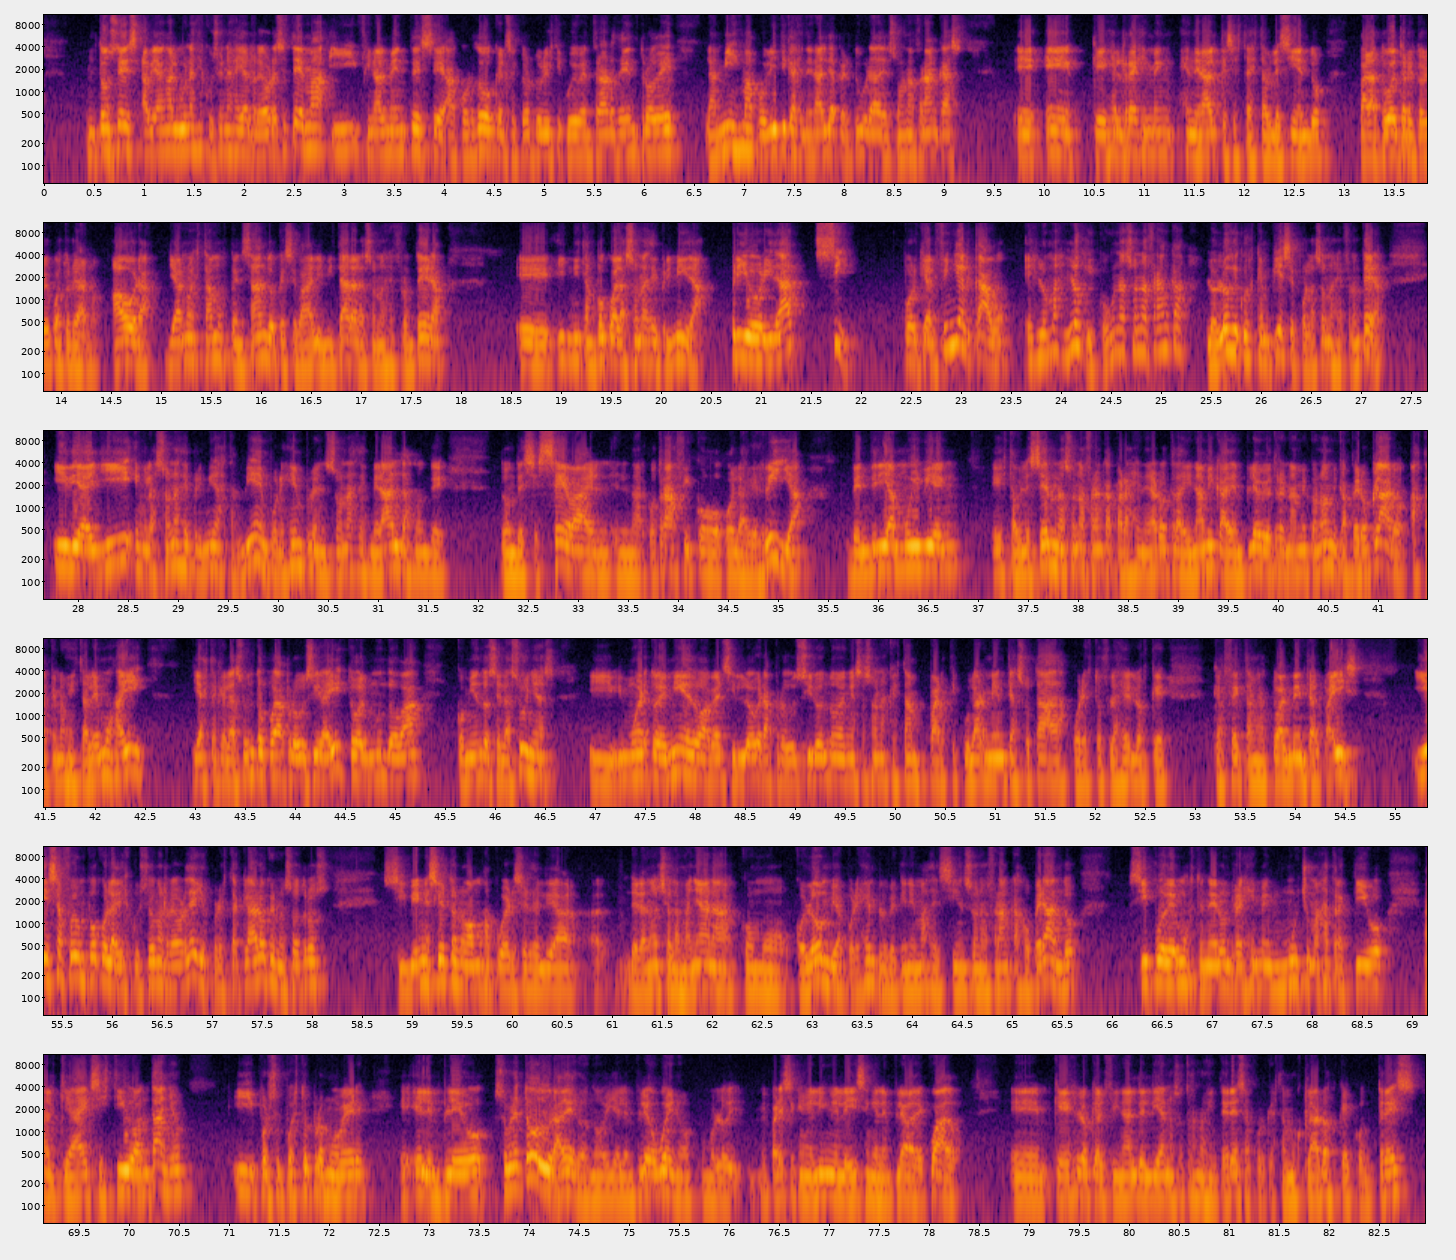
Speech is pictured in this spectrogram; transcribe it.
Entonces, habían algunas discusiones ahí alrededor de ese tema y finalmente se acordó que el sector turístico iba a entrar dentro de la misma política general de apertura de zonas francas, eh, eh, que es el régimen general que se está estableciendo para todo el territorio ecuatoriano. Ahora, ya no estamos pensando que se va a limitar a las zonas de frontera eh, y, ni tampoco a las zonas deprimidas. Prioridad sí, porque al fin y al cabo es lo más lógico. Una zona franca, lo lógico es que empiece por las zonas de frontera. Y de allí en las zonas deprimidas también, por ejemplo, en zonas de esmeraldas donde, donde se ceba el, el narcotráfico o la guerrilla, vendría muy bien establecer una zona franca para generar otra dinámica de empleo y otra dinámica económica. Pero claro, hasta que nos instalemos ahí y hasta que el asunto pueda producir ahí, todo el mundo va comiéndose las uñas y, muerto de miedo a ver si logra producir o no en esas zonas que están particularmente azotadas por estos flagelos que, que afectan actualmente al país. Y esa fue un poco la discusión alrededor de ellos, pero está claro que nosotros, si bien es cierto, no vamos a poder ser del día de la noche a la mañana como Colombia, por ejemplo, que tiene más de 100 zonas francas operando, sí podemos tener un régimen mucho más atractivo al que ha existido antaño y por supuesto promover eh, el empleo, sobre todo duradero, ¿no? y el empleo bueno, como lo, me parece que en el INE le dicen el empleo adecuado, eh, que es lo que al final del día a nosotros nos interesa, porque estamos claros que con 3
